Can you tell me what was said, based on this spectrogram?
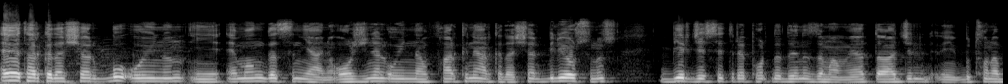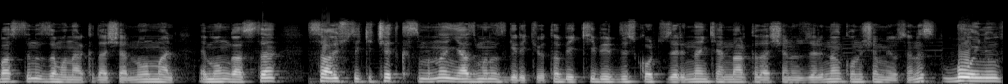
Evet arkadaşlar bu oyunun e, Among Us'ın yani orijinal oyundan farkı ne arkadaşlar? Biliyorsunuz bir ceset reportladığınız zaman veya da acil e, butona bastığınız zaman arkadaşlar normal Among Us'ta sağ üstteki chat kısmından yazmanız gerekiyor. Tabii ki bir Discord üzerinden kendi arkadaşlarınız üzerinden konuşamıyorsanız. Bu oyunun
